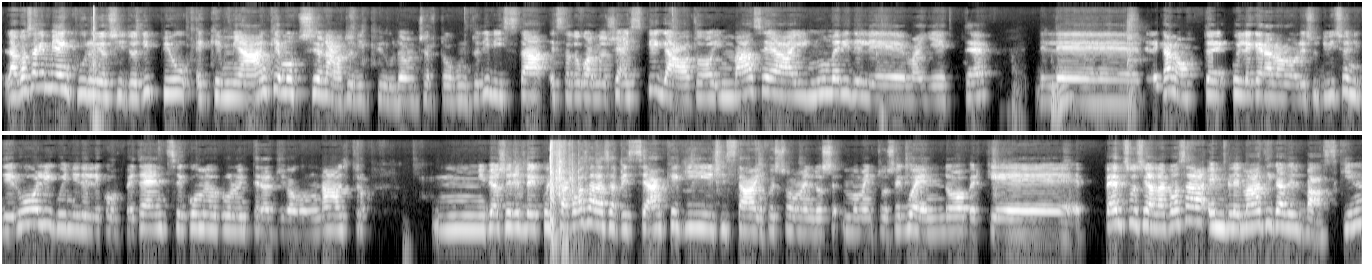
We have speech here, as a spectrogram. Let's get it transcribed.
la cosa che mi ha incuriosito di più e che mi ha anche emozionato di più da un certo punto di vista è stato quando ci hai spiegato in base ai numeri delle magliette delle, mhm. delle canotte, quelle che erano le suddivisioni dei ruoli, quindi delle competenze, come un ruolo interagiva con un altro. Mm, mi piacerebbe che questa cosa la sapesse anche chi ci sta in questo momento, momento seguendo, perché penso sia la cosa emblematica del Baskin,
